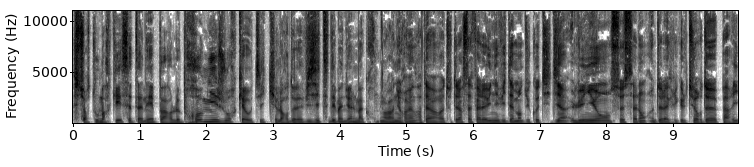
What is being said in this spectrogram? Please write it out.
surtout marquée cette année par le premier jour chaotique lors de la visite d'Emmanuel Macron. On y reviendra d'ailleurs tout à l'heure. Ça fait la une évidemment du quotidien L'Union, ce salon de l'agriculture de Paris.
